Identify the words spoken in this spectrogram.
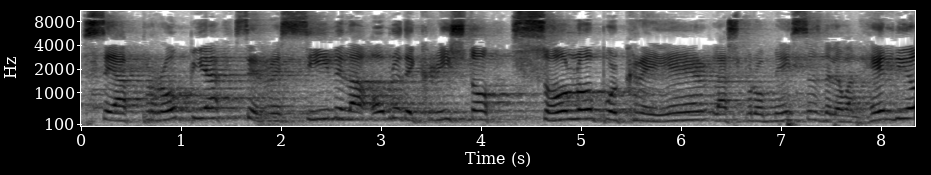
¿se apropia, se recibe la obra de Cristo solo por creer las promesas del Evangelio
